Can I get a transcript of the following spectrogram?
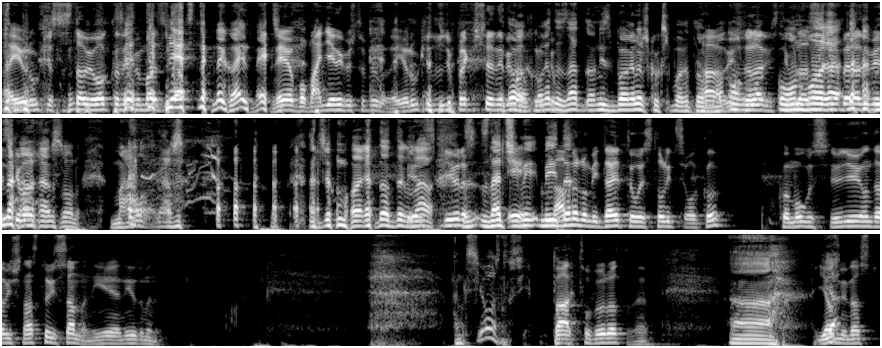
A i ruke sam stavio ovako da bi mazio. pjesme, nego aj neću. Ne, pa manje nego što je bilo. I ruke dođu prekršaj da ne bi mahao mora da znate, on iz borilačkog sporta, A, on, viš da radim s tim, on da, mora, ne radim da, eskivaž. znaš, ono, malo, znaš, znači on mora da održava. Znači, e, mi, mi da, namerno mi dajete ove stolice oko, koje mogu se ljudi i onda viš nastavi sama, nije, nije do mene. anksioznost je. Pa, to vjerojatno, ne. A, ja, Javni nastup.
